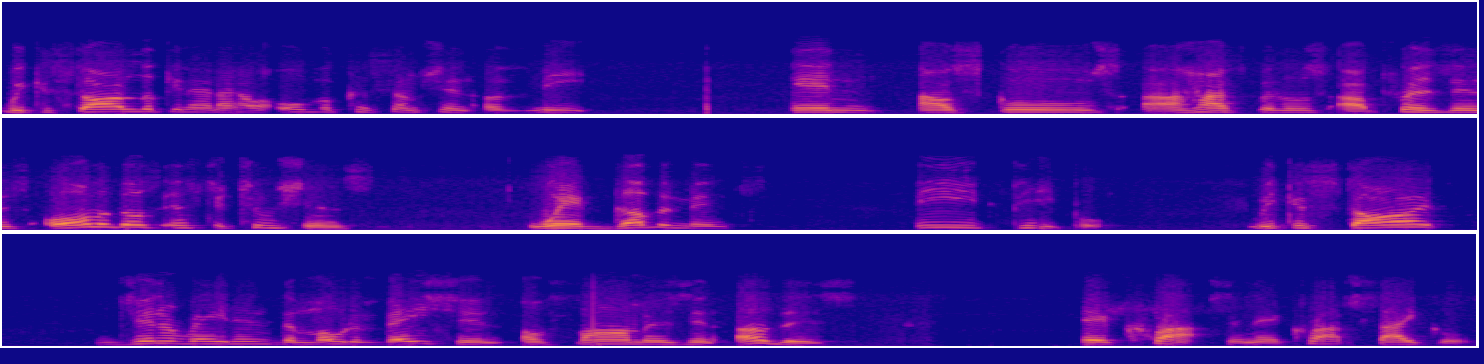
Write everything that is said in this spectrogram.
we can start looking at our overconsumption of meat in our schools, our hospitals, our prisons, all of those institutions where governments feed people. We can start generating the motivation of farmers and others their crops and their crop cycles.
